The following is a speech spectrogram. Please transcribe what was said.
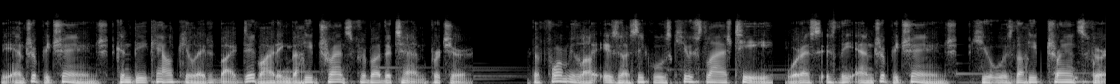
the entropy change can be calculated by dividing the heat transfer by the temperature. The formula is S equals Q slash T, where S is the entropy change, Q is the heat transfer,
